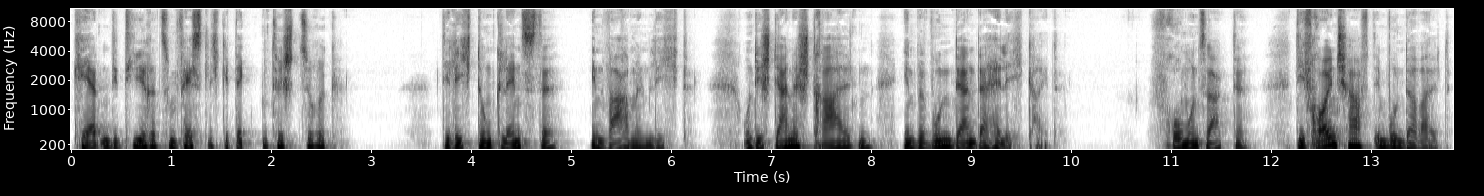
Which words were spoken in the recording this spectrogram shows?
kehrten die Tiere zum festlich gedeckten Tisch zurück. Die Lichtung glänzte in warmem Licht und die Sterne strahlten in bewundernder Helligkeit. Frohmund sagte, die Freundschaft im Wunderwald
